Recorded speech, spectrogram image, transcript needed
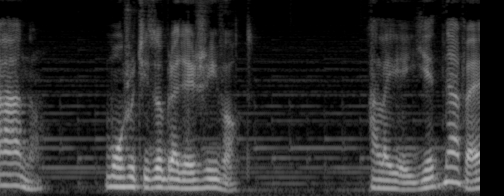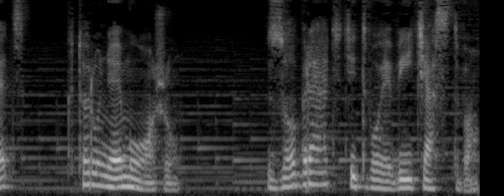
Áno, môžu ti zobrať aj život. Ale je jedna vec, ktorú nemôžu. Zobrať ti tvoje víťazstvo.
